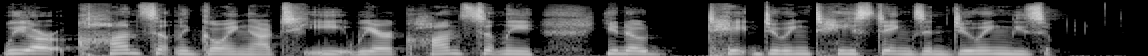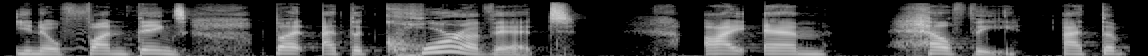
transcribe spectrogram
We are constantly going out to eat. We are constantly, you know, ta- doing tastings and doing these, you know, fun things. But at the core of it, I am healthy. At the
